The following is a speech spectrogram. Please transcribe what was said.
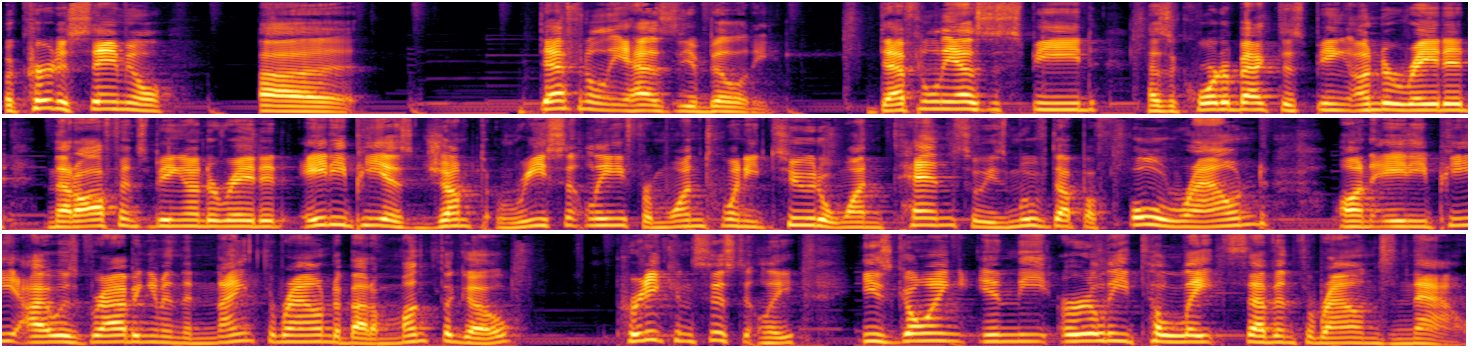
But Curtis Samuel uh, definitely has the ability, definitely has the speed, has a quarterback that's being underrated, and that offense being underrated. ADP has jumped recently from 122 to 110, so he's moved up a full round on ADP. I was grabbing him in the ninth round about a month ago, pretty consistently. He's going in the early to late seventh rounds now.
